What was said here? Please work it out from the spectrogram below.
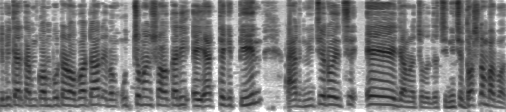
লিপিকার কাম কম্পিউটার অপারেটর এবং উচ্চমান সহকারী, এই এক থেকে তিন। আর নিচে রয়েছে, এই যে আমরা চলে যাচ্ছি, নিচে দশ নম্বর পদ।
